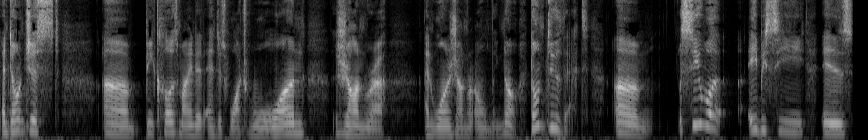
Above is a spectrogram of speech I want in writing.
and don't just um, be close minded and just watch one genre and one genre only. No, don't do that. Um, see what ABC is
